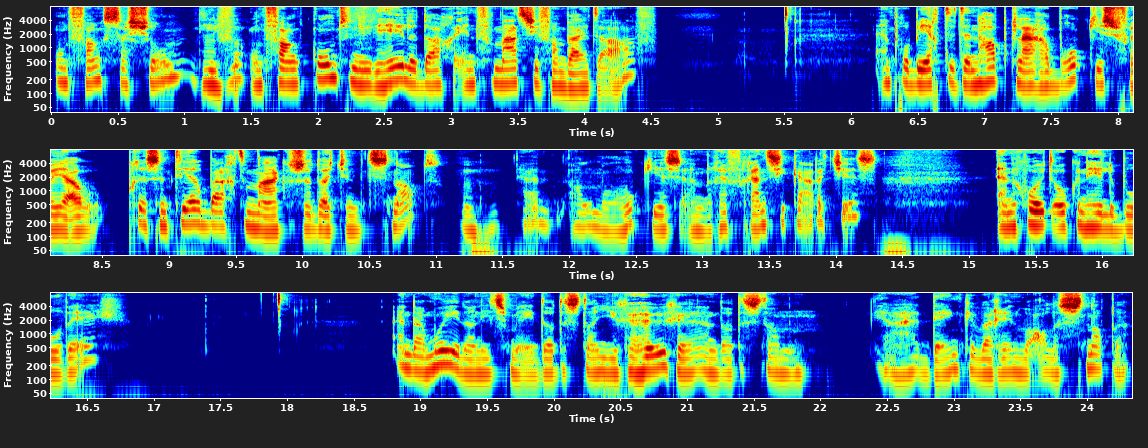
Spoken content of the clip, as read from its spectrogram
ontvangststation. Die -hmm. ontvangt continu de hele dag informatie van buitenaf. En probeert het in hapklare brokjes voor jou presenteerbaar te maken, zodat je het snapt. Mm allemaal hokjes en referentiekadertjes. En gooit ook een heleboel weg. En daar moet je dan iets mee. Dat is dan je geheugen en dat is dan ja, het denken waarin we alles snappen.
